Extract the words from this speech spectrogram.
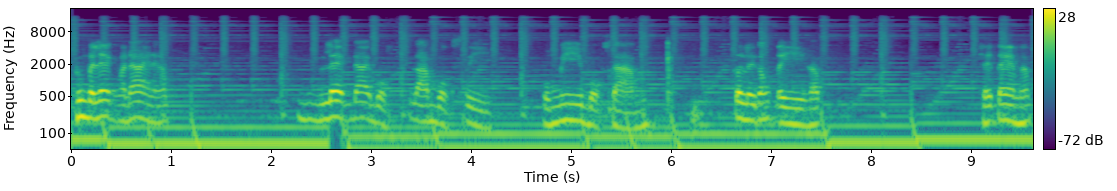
เพิ่งไปแลกมาได้นะครับ แลกได้บวกรามบวกสี่ ผมมีบวกสาม ก็เลยต้องตีครับ ใช้แต้มครับ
